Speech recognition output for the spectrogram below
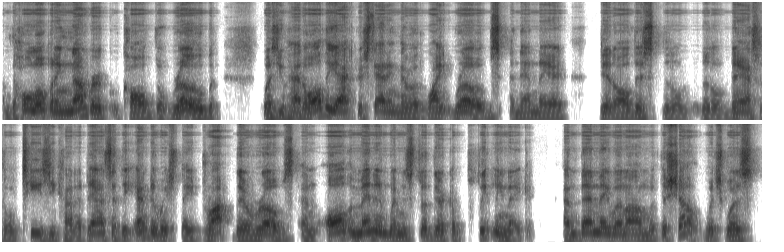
The whole opening number called The Robe was you had all the actors standing there with white robes, and then they did all this little little dance, little teasy kind of dance, at the end of which they dropped their robes, and all the men and women stood there completely naked. And then they went on with the show, which was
